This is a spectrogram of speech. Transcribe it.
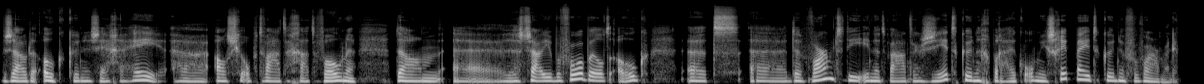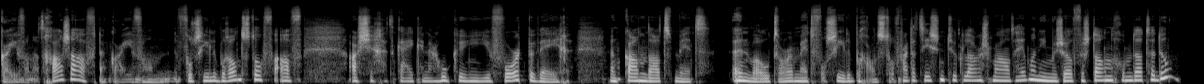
We zouden ook kunnen zeggen: hé, hey, uh, als je op het water gaat wonen, dan uh, zou je bijvoorbeeld ook het, uh, de warmte die in het water zit kunnen gebruiken om je schip mee te kunnen verwarmen. Dan kan je van het gas af, dan kan je van fossiele brandstoffen af. Als je gaat kijken naar hoe kun je je voortbewegen, dan kan dat met een motor met fossiele brandstof. Maar dat is natuurlijk langzamerhand helemaal niet meer zo verstandig om dat te doen.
